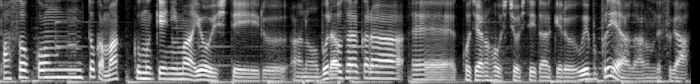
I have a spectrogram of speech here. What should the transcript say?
パソコンとか Mac 向けにまあ用意しているあのブラウザーから、えーこちらの方を視聴していただけるウェブプレイヤーがあるんですが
